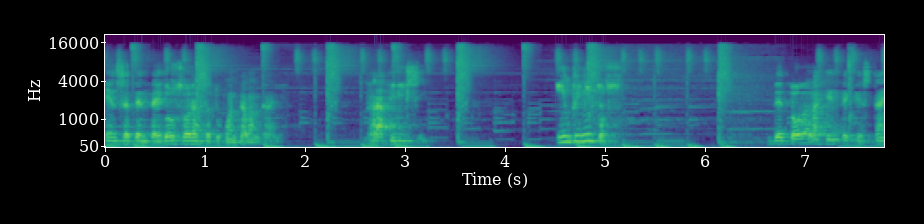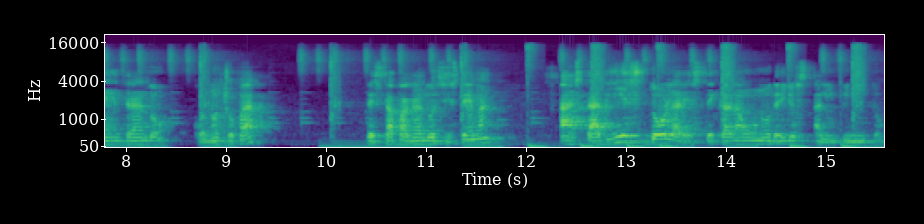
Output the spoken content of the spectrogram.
en 72 horas a tu cuenta bancaria. Rapidísimo. Infinitos. De toda la gente que está entrando con 8 pack, te está pagando el sistema hasta 10 dólares de cada uno de ellos al infinito.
